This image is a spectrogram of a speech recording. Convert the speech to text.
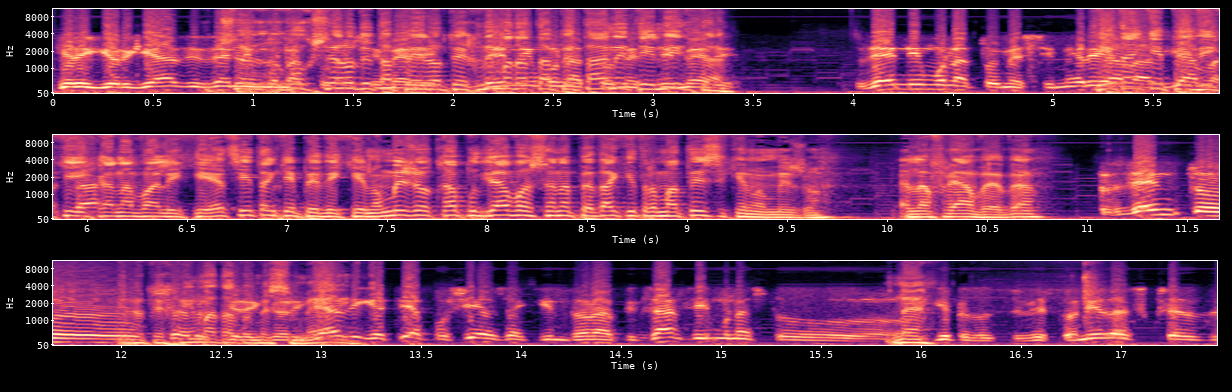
Κύριε Γεωργιάδη δεν Ξέρω- ήμουν εγώ ξέρω ότι τα πυροτεχνήματα τα πετάνε τη νύχτα. Δεν ήμουν το μεσημέρι, Ήταν αλλά και παιδική διάβασα- καναβαλική, έτσι. Ήταν και παιδική. Νομίζω κάπου διάβασα ένα παιδάκι τραυματίστηκε, νομίζω. Ελαφριά βέβαια. Δεν το ξέρω Πυροτεχνήματα κύριε το μεσημέρι. Γεωργιάδη γιατί αποσίαζα εκείνη τώρα από την Ξάνθη ήμουνα στο Ναι. γήπεδο της Βιστονίδας ξέρετε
